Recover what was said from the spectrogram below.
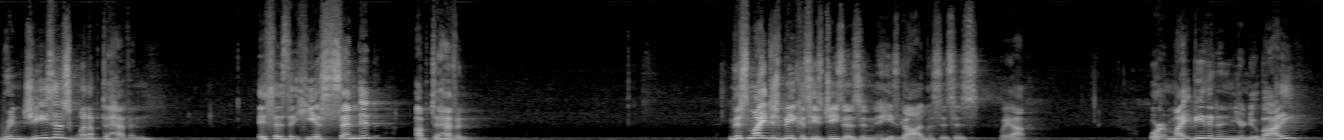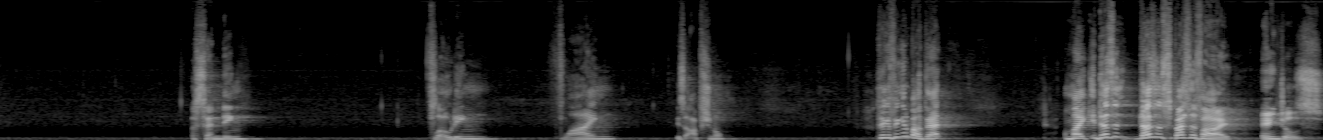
When Jesus went up to heaven, it says that he ascended up to heaven. This might just be because he's Jesus and he's God, and this is his way up. Or it might be that in your new body, ascending, floating, flying is optional. Think, thinking about that, I'm like, it doesn't, doesn't specify angels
